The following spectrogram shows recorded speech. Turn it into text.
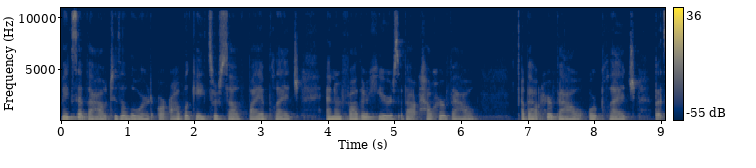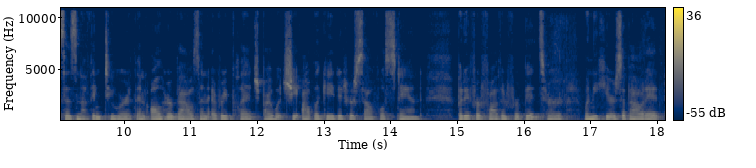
makes a vow to the Lord or obligates herself by a pledge, and her father hears about how her vow about her vow or pledge, but says nothing to her, then all her vows and every pledge by which she obligated herself will stand. But if her father forbids her, when he hears about it,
